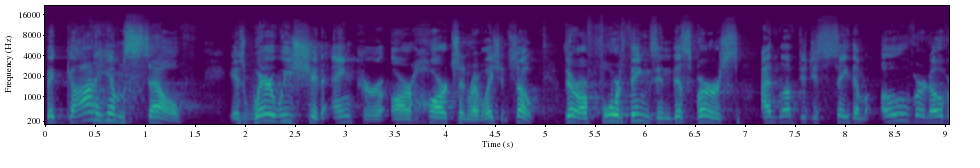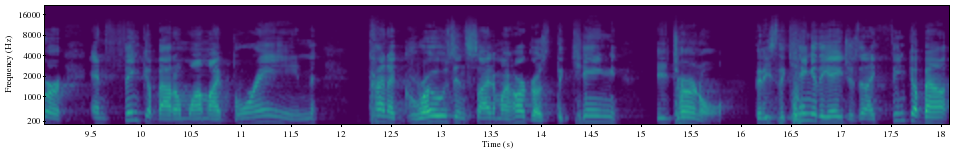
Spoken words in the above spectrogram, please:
but God Himself is where we should anchor our hearts in revelation. So, there are four things in this verse. I love to just say them over and over and think about them while my brain kind of grows inside of my heart grows. The King eternal, that he's the King of the ages, that I think about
